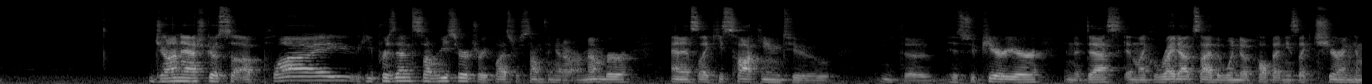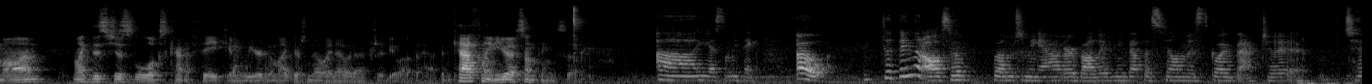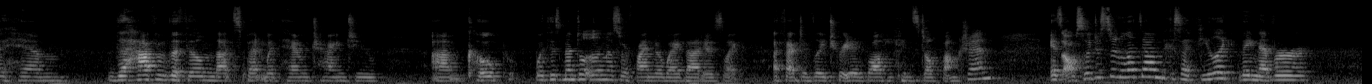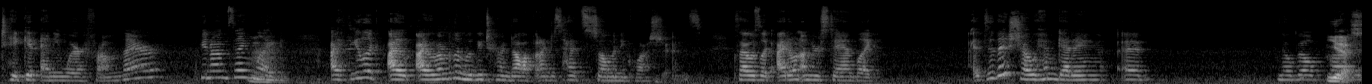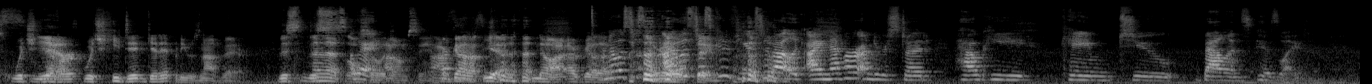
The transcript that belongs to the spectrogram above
John Nash goes to apply, he presents some research or he applies for something I don't remember, and it's like he's talking to the his superior in the desk, and like right outside the window, Paul Bettany's like cheering him on. Like this just looks kind of fake and weird, and like there's no way that would actually be allowed to happen. Kathleen, you had something to say. Uh, yes, let me think. Oh, the thing that also bummed me out or bothered me about this film is going back to to him, the half of the film that's spent with him trying to um, cope with his mental illness or find a way that is like effectively treated while he can still function. It's also just a letdown because I feel like they never take it anywhere from there. If you know what I'm saying? Like, I feel like I, I remember the movie turned off and I just had so many questions because I was like, I don't understand. Like, uh, did they show him getting a Nobel Prize? Yes, which Yeah. never, which he did get it, but he was not there. This, this, and that's also Okay. a dumb scene. I've got, a, yeah, no, I- I've got. A, And I was just like, got I a was just confused about like I never understood how he came to balance his life.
